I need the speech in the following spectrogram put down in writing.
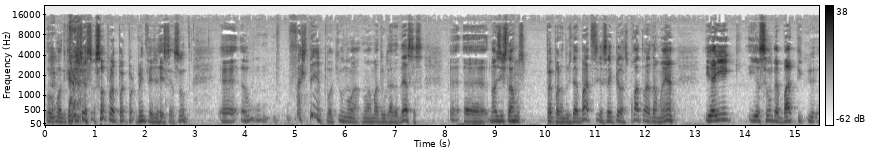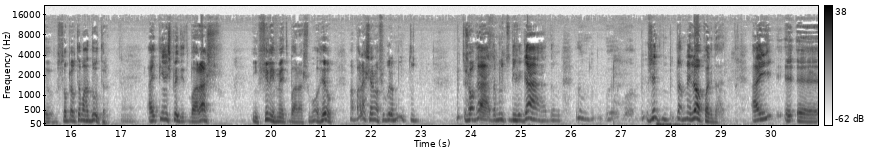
Ô, Mônica, só para a gente fechar esse assunto, é, um, faz tempo aqui, numa, numa madrugada dessas, é, é, nós estávamos preparando os debates, ia sair pelas quatro horas da manhã, e aí ia ser um debate eh, sobre o tema Dutra. Aí tinha Expedito Baracho, infelizmente Baracho morreu, mas Baracho era uma figura muito muito jogada, muito desligada, gente da melhor qualidade. Aí, é,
